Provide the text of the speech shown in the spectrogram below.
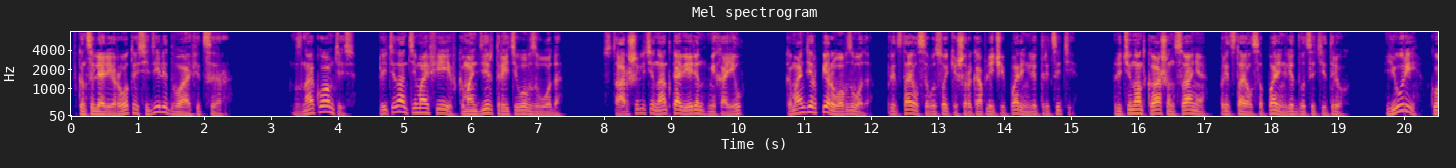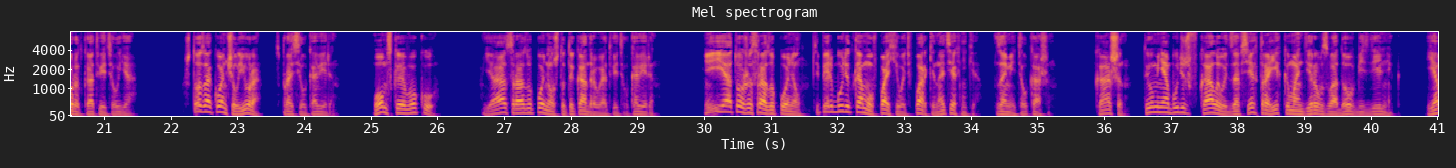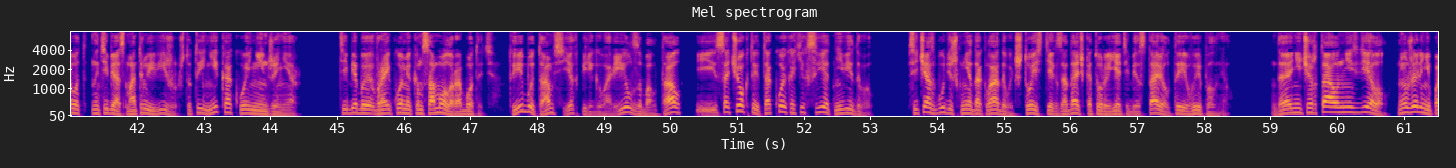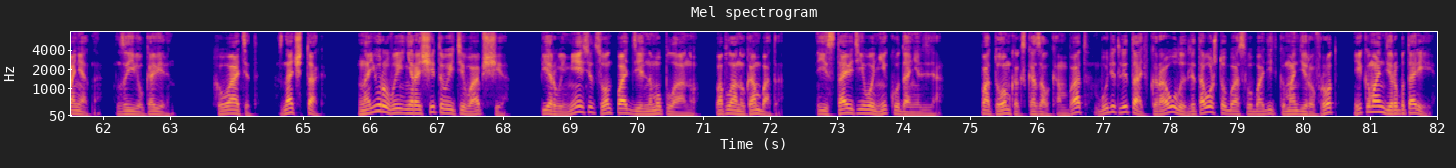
В канцелярии роты сидели два офицера. «Знакомьтесь, лейтенант Тимофеев, командир третьего взвода. Старший лейтенант Каверин Михаил, командир первого взвода», представился высокий широкоплечий парень лет тридцати. «Лейтенант Кашин Саня», представился парень лет двадцати трех. «Юрий», — коротко ответил я. «Что закончил, Юра?» — спросил Каверин. «Омская ВОКУ». «Я сразу понял, что ты кадровый», — ответил Каверин. «И я тоже сразу понял. Теперь будет кому впахивать в парке на технике», — заметил Кашин. «Кашин, ты у меня будешь вкалывать за всех троих командиров взводов, бездельник. Я вот на тебя смотрю и вижу, что ты никакой не инженер. Тебе бы в райкоме комсомола работать. Ты бы там всех переговорил, заболтал, и сачок ты такой, каких свет не видывал. Сейчас будешь мне докладывать, что из тех задач, которые я тебе ставил, ты выполнил. Да ни черта он не сделал. Неужели непонятно? заявил Каверин. Хватит. Значит так. На Юру вы не рассчитываете вообще. Первый месяц он по отдельному плану, по плану комбата. И ставить его никуда нельзя. Потом, как сказал комбат, будет летать в караулы для того, чтобы освободить командиров рот и командира батареи.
